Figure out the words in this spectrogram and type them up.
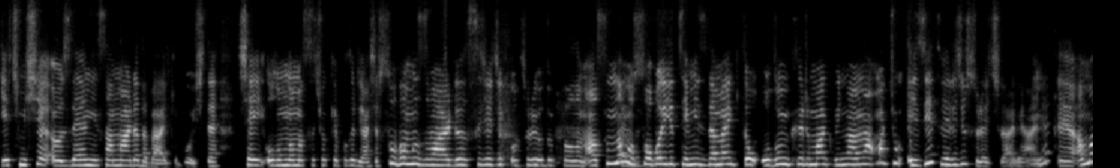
Geçmişi özleyen insanlarda da belki bu işte şey olumlaması çok yapılır ya işte sobamız vardı sıcacık oturuyorduk falan. Aslında evet. o sobayı temizlemek, işte odun kırmak bilmem ne yapmak çok eziyet verici süreçler yani. Ee, ama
